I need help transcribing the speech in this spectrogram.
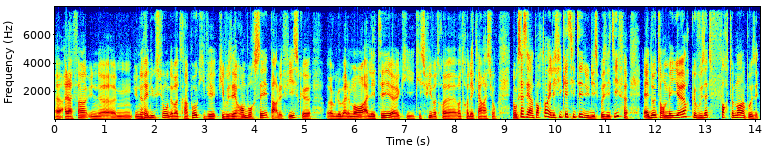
à la fin une, une réduction de votre impôt qui, qui vous est remboursée par le fisc euh, globalement à l'été euh, qui, suit votre, votre déclaration. Donc ça c'est important et l'efficacité du dispositif est d'autant meilleure que vous êtes fortement imposé.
